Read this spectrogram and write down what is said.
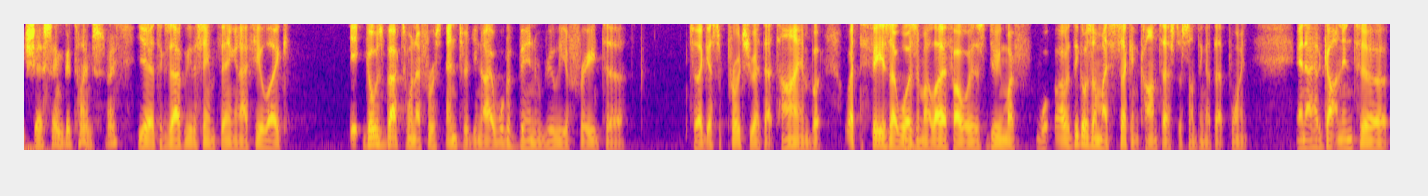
share same good times, right? Yeah, it's exactly the same thing. And I feel like it goes back to when I first entered. You know, I would have been really afraid to to I guess approach you at that time. But at the phase I was in my life, I was doing my I think I was on my second contest or something at that point, and I had gotten into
